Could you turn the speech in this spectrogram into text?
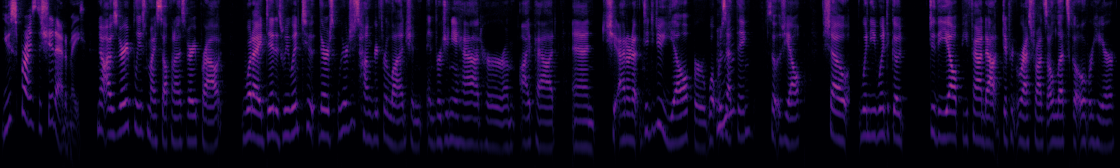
you surprised the shit out of me. No, I was very pleased with myself and I was very proud. What I did is we went to there's we were just hungry for lunch and, and Virginia had her um, iPad and she I don't know did you do Yelp or what was Mm-hmm. that thing? So it was Yelp. So when you went to go do the Yelp, you found out different restaurants. Oh, let's go over here.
